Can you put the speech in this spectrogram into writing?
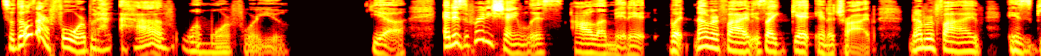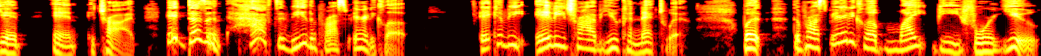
So those are four, but I have one more for you. Yeah. And it's pretty shameless. I'll admit it. But number five is like get in a tribe. Number five is get in a tribe. It doesn't have to be the prosperity club. It can be any tribe you connect with. But the Prosperity Club might be for you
